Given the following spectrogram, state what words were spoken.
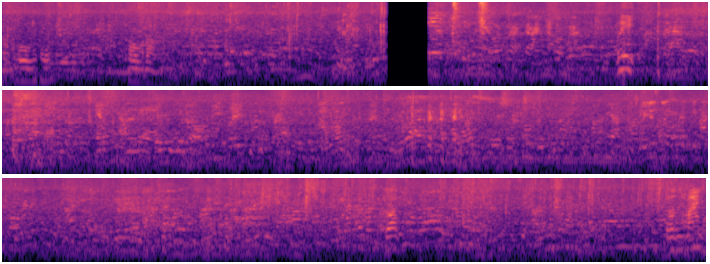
nó buông thế câu vào đi Rồi. Rồi mai.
